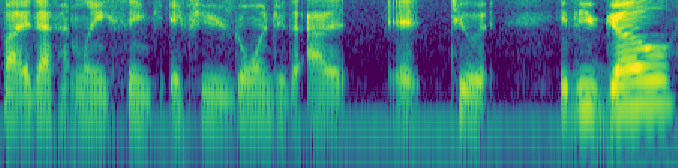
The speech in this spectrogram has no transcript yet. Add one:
But I definitely think if you go into the atti- it to it, if you go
